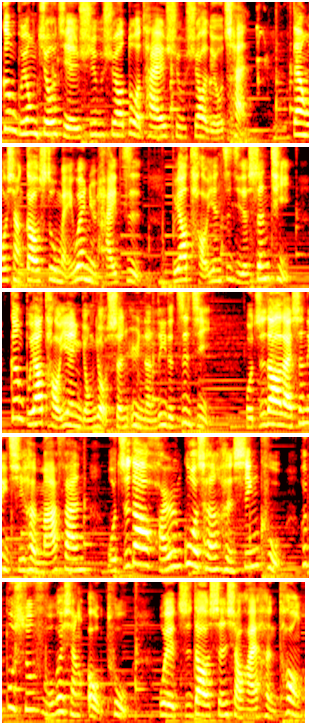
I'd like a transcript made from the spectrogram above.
更不用纠结需不需要堕胎，需不需要流产。但我想告诉每一位女孩子，不要讨厌自己的身体，更不要讨厌拥有生育能力的自己。我知道来生理期很麻烦，我知道怀孕过程很辛苦，会不舒服，会想呕吐。我也知道生小孩很痛。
